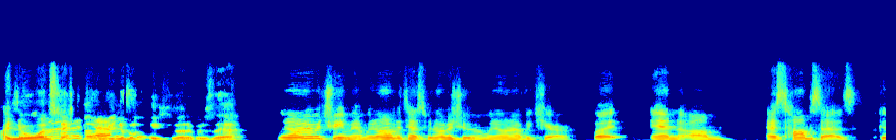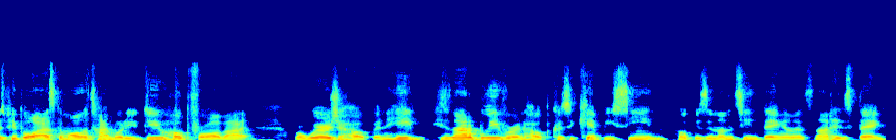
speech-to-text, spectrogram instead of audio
I so knew once I started reading about Lisa that it was there. We don't have a treatment. We don't have a test. We don't have a treatment. We don't have a cure. But and um, as Tom says, because people ask him all the time, "What do you do? You hope for all that?" Or where is your hope? And he he's not a believer in hope because he can't be seen. Hope is an unseen thing and that's not his thing.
